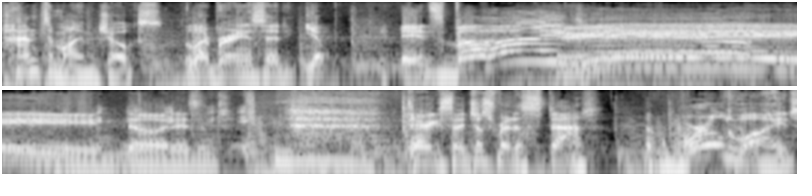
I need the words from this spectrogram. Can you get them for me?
Pantomime Jokes? The librarian said, Yep. It's behind you. No, it isn't. Derek said, I just read a stat that worldwide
